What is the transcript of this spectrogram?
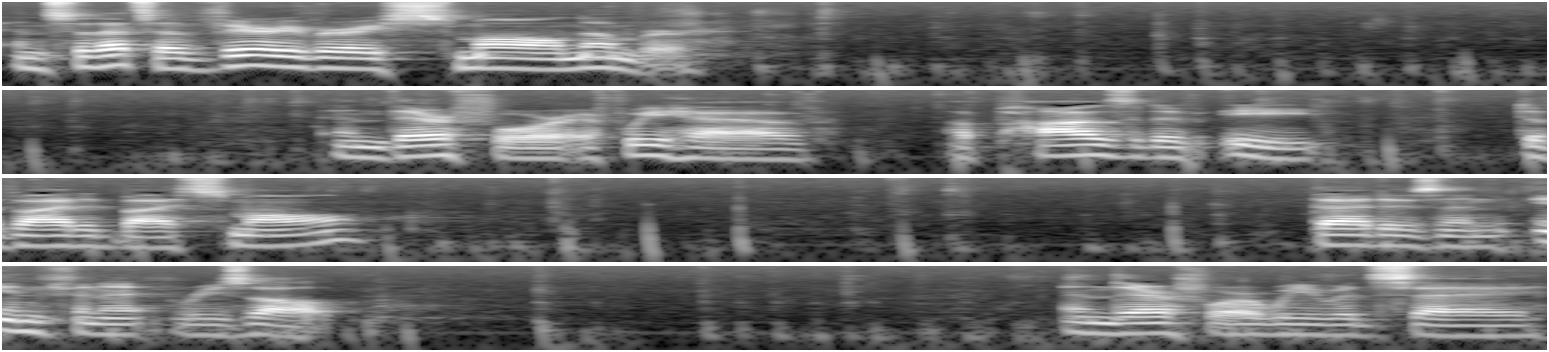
And so that's a very, very small number. And therefore, if we have a positive 8 divided by small, that is an infinite result. And therefore, we would say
